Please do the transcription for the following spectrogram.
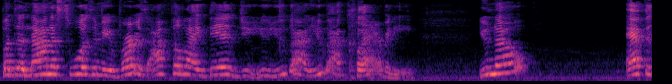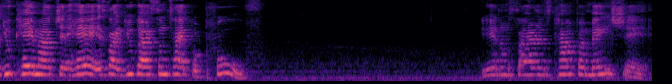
But the nine of swords in reverse, I feel like there's you, you you got you got clarity. You know? After you came out your head, it's like you got some type of proof. You hear them sirens? Confirmation.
